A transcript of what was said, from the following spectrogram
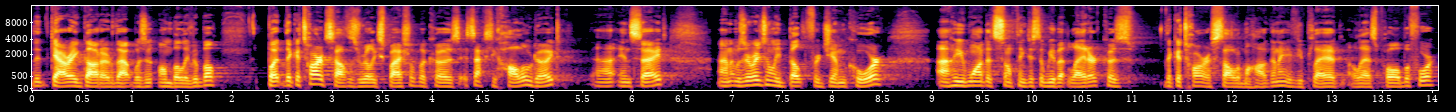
that Gary got out of that was unbelievable. But the guitar itself is really special because it's actually hollowed out uh, inside, and it was originally built for Jim Corr uh, who wanted something just a wee bit lighter because the guitar is solid mahogany if you played a Les Paul before.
